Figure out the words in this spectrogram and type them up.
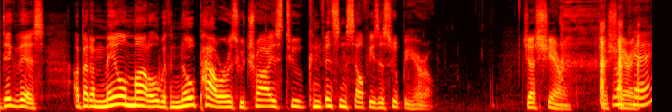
dig this, about a male model with no powers who tries to convince himself he's a superhero. Just sharing. Just sharing. Okay.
